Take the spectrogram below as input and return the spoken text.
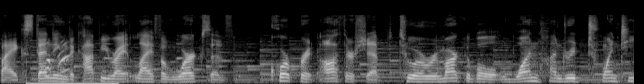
by extending the copyright life of works of corporate authorship to a remarkable 120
